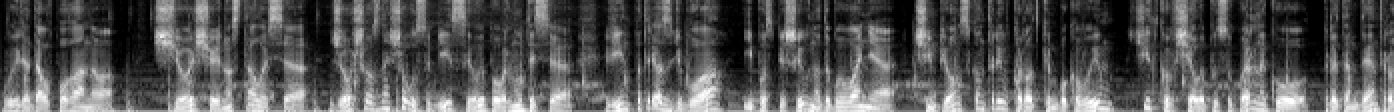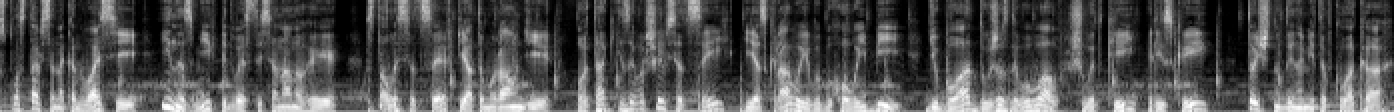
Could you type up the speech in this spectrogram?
виглядав погано. Що щойно сталося? Джошуа знайшов у собі сили повернутися. Він потряс Дюбуа і поспішив на добивання. Чемпіон сконтрив коротким боковим, чітко в щелепу супернику. Претендент розпластався на канвасі і не зміг підвестися на ноги. Сталося це в п'ятому раунді. Отак і завершився цей яскравий вибуховий бій. Дюбуа дуже здивував, швидкий, різкий, точно динаміти в кулаках.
